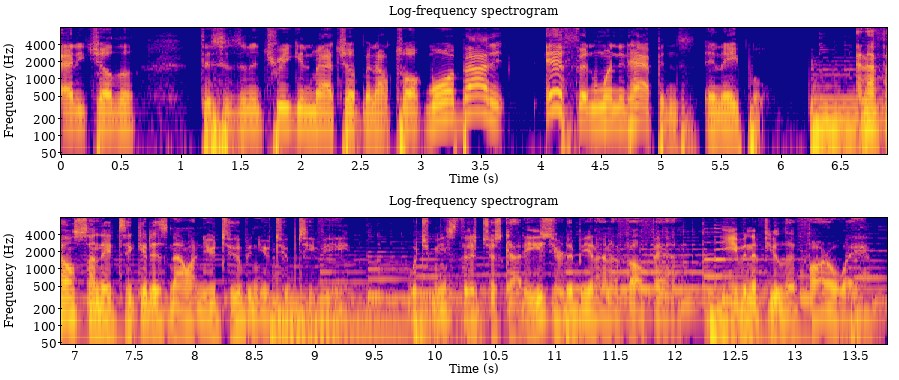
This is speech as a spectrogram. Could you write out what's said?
at each other. This is an intriguing matchup, and I'll talk more about it if and when it happens in April. NFL Sunday Ticket is now on YouTube and YouTube TV, which means that it just got easier to be an NFL fan, even if you live far away.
